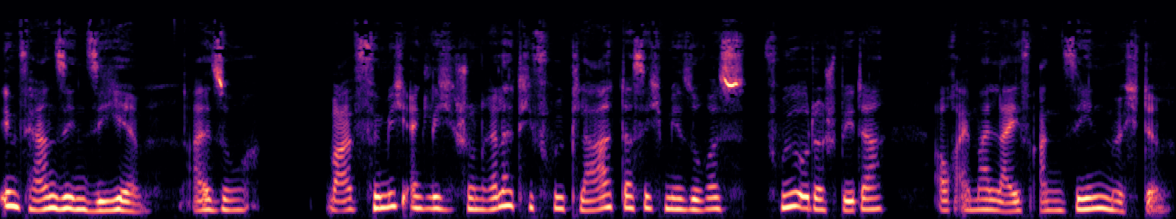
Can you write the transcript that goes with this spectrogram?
im Fernsehen sehe. Also war für mich eigentlich schon relativ früh klar, dass ich mir sowas früher oder später auch einmal live ansehen möchte.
